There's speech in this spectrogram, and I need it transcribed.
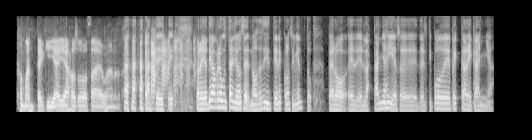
Con mantequilla y ajo todo sabe bueno. Pero yo te iba a preguntar, yo no sé, no sé si tienes conocimiento, pero en las cañas y eso, el, el tipo de pesca de caña,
